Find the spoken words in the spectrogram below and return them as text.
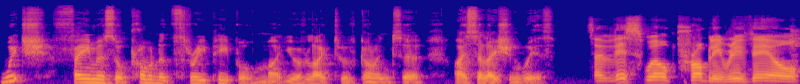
which famous or prominent three people might you have liked to have gone into isolation with? So this will probably reveal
